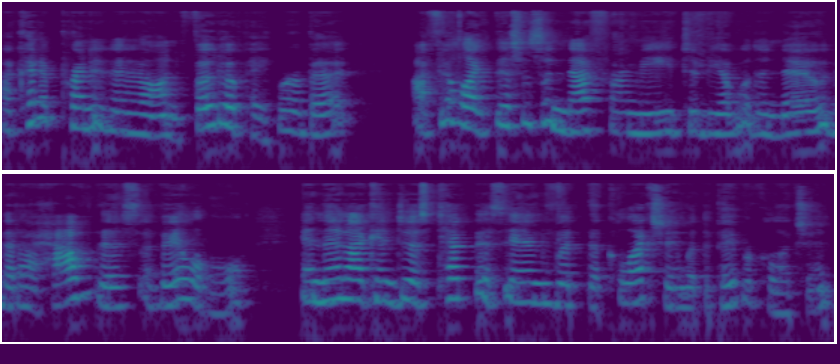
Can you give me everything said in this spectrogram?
I could have printed it on photo paper, but I feel like this is enough for me to be able to know that I have this available. And then I can just tuck this in with the collection, with the paper collection,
